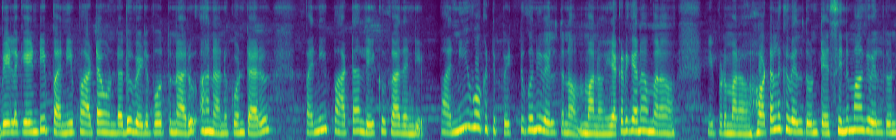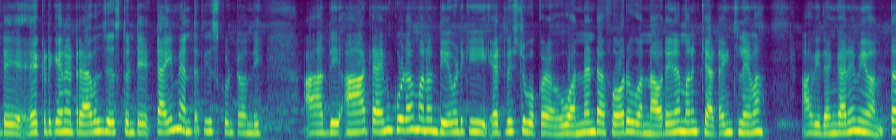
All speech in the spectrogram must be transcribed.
వీళ్ళకేంటి పని పాట ఉండదు వెళ్ళిపోతున్నారు అని అనుకుంటారు. పని పాట లేకు కాదండి. పని ఒకటి పెట్టుకుని వెళ్తున్నాం. మనం ఎక్కడికైనా మనం ఇప్పుడు మనం హోటల్కి వెళ్తుంటే సినిమాకి వెళ్తుంటే ఎక్కడికైనా ట్రావెల్ చేస్తుంటే టైం ఎంత తీసుకుంటోంది? అది ఆ టైం కూడా మనం దేవుడికి అట్లీస్ట్ ఒక one and half hour one hour అయినా మనం కేటాయించలేమా? ఆ విధంగానే మేమంతా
